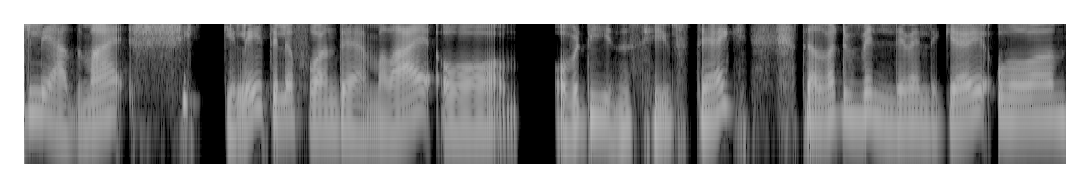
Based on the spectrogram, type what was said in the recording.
gleder meg skikkelig til å få en DM av deg og over dine syv steg. Det hadde vært veldig, veldig gøy. Og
